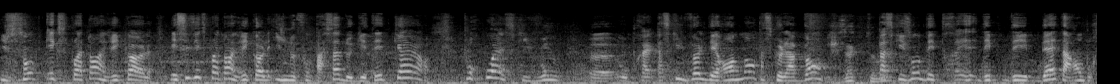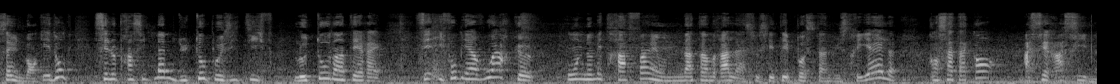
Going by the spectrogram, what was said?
ils sont exploitants agricoles. Et ces exploitants agricoles, ils ne font pas ça de gaieté de cœur. Pourquoi est-ce qu'ils vont euh, auprès? Parce qu'ils veulent des rendements, parce que la banque, parce qu'ils ont des, des, des dettes à rembourser à une banque. Et donc c'est le principe même du taux positif, le taux d'intérêt. Il faut bien voir que on ne mettra fin et on atteindra la société post-industrielle qu'en s'attaquant à ses racines.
